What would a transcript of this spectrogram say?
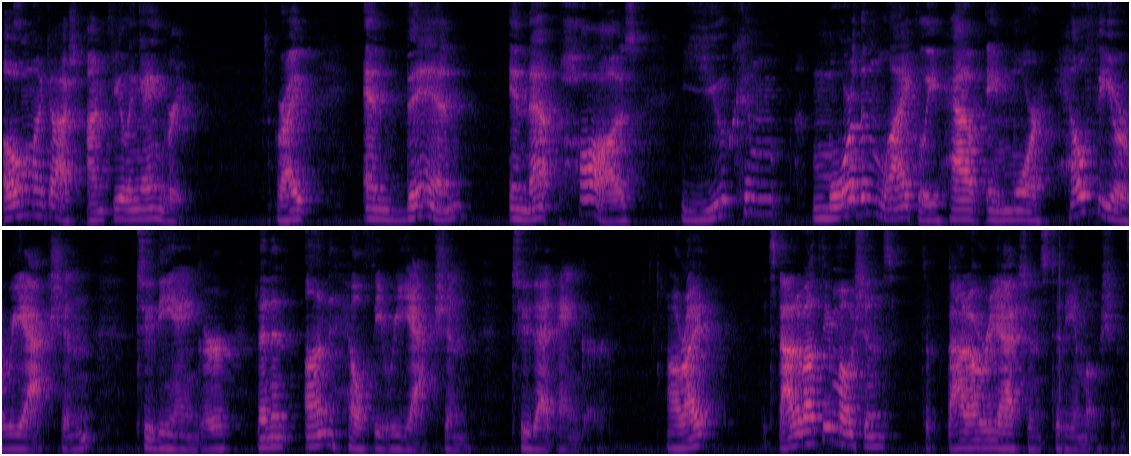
Oh my gosh, I'm feeling angry. Right? And then in that pause, you can more than likely have a more healthier reaction to the anger than an unhealthy reaction to that anger. All right? It's not about the emotions, it's about our reactions to the emotions.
